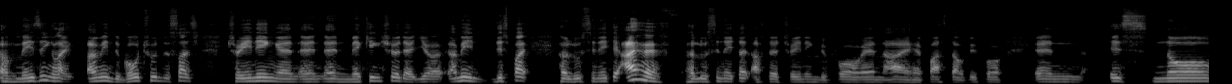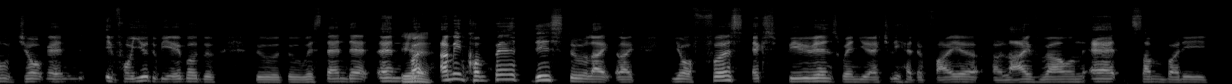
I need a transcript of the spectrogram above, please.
amazing like i mean to go through the such training and and and making sure that you're i mean despite hallucinating i have hallucinated after training before and i have passed out before and it's no joke and if for you to be able to to to withstand that and Yeah. but i mean compare this to like like your first experience when you actually had to fire a live round at somebody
